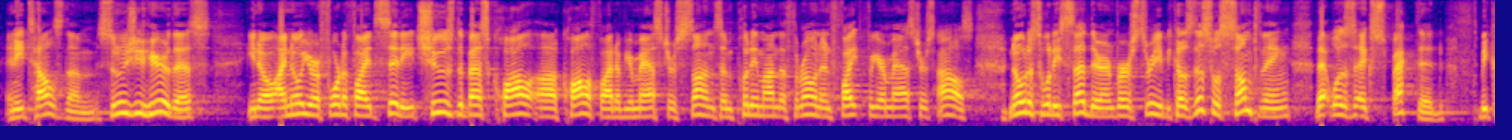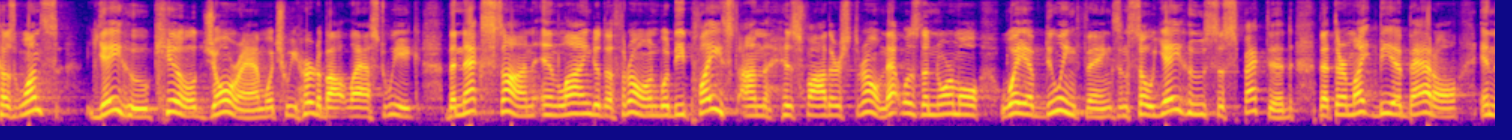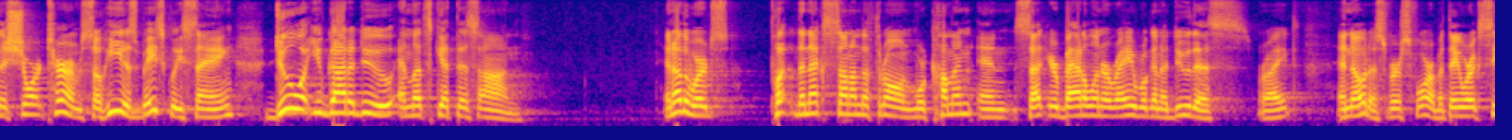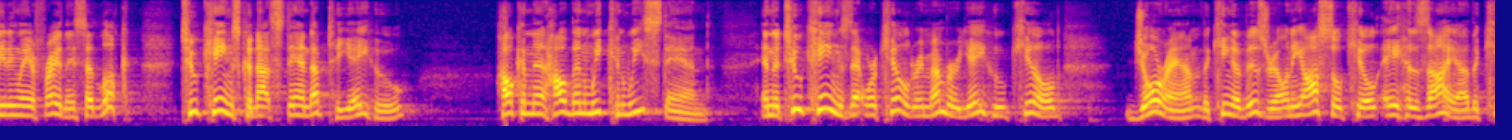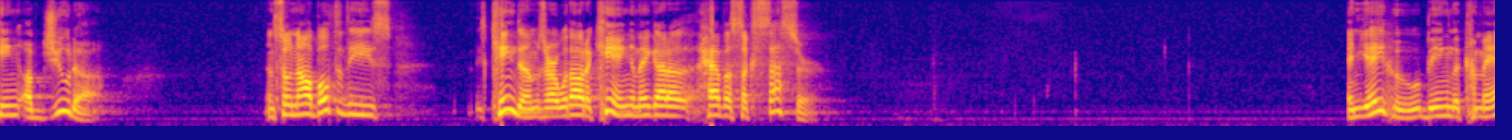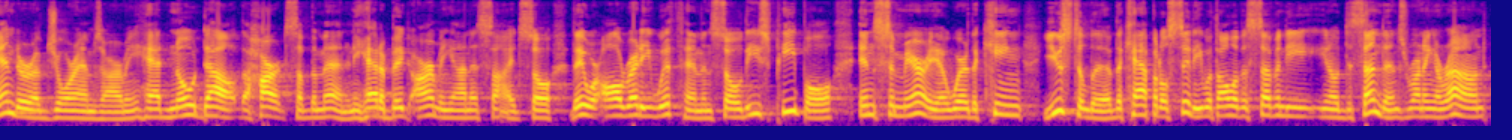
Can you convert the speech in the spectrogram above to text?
And he tells them, as soon as you hear this, you know, I know you're a fortified city. Choose the best qual- uh, qualified of your master's sons and put him on the throne and fight for your master's house. Notice what he said there in verse 3 because this was something that was expected. Because once Jehu killed Joram, which we heard about last week, the next son in line to the throne would be placed on his father's throne. That was the normal way of doing things. And so Jehu suspected that there might be a battle in the short term. So he is basically saying, Do what you've got to do and let's get this on. In other words, put the next son on the throne. We're coming and set your battle in array. We're going to do this, right? And notice verse 4 But they were exceedingly afraid. And they said, Look, two kings could not stand up to Jehu. How, can then, how then we, can we stand? And the two kings that were killed, remember, Jehu killed Joram, the king of Israel, and he also killed Ahaziah, the king of Judah. And so now both of these kingdoms are without a king, and they got to have a successor. And Jehu, being the commander of Joram's army, had no doubt the hearts of the men, and he had a big army on his side. So they were already with him. And so these people in Samaria, where the king used to live, the capital city, with all of his 70 you know, descendants running around,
